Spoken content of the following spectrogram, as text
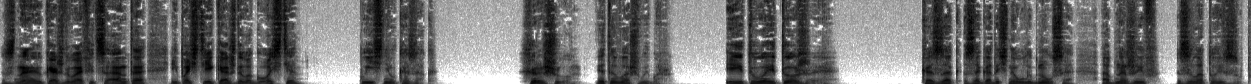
Знаю каждого официанта и почти каждого гостя», — пояснил казак. «Хорошо, это ваш выбор». «И твой тоже», Казак загадочно улыбнулся, обнажив золотой зуб.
